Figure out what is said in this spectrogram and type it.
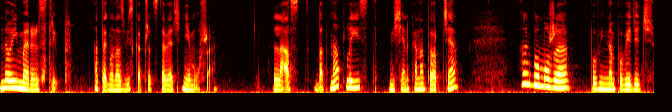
No i Meryl Streep, a tego nazwiska przedstawiać nie muszę. Last but not least, wisienka na torcie, albo może powinnam powiedzieć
